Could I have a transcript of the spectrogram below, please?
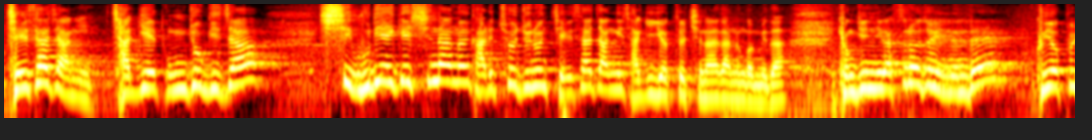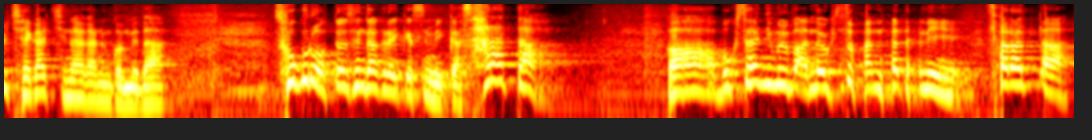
제사장이 자기의 동족이자 시, 우리에게 신앙을 가르쳐 주는 제사장이 자기 곁을 지나가는 겁니다. 경진이가 쓰러져 있는데 그 옆을 제가 지나가는 겁니다. 속으로 어떤 생각을 했겠습니까? 살았다. 아, 목사님을 만나 여기서 만나다니 살았다.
